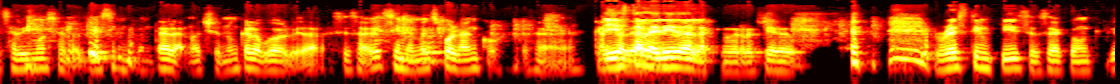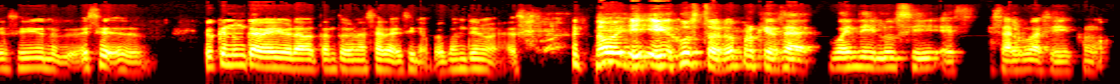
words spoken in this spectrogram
salimos a las 10.50 de la noche, nunca lo voy a olvidar, ¿sabes? Cinemex Polanco. O sea, Ahí está la herida a la que me refiero. Rest in peace, o sea, como que sí, ese, creo que nunca había llorado tanto en una sala de cine, pero continúa. no, y, justo, ¿no? Porque, o sea, Wendy y Lucy es, es algo así como,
